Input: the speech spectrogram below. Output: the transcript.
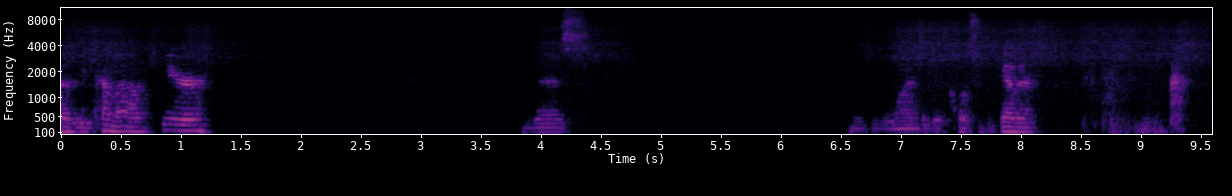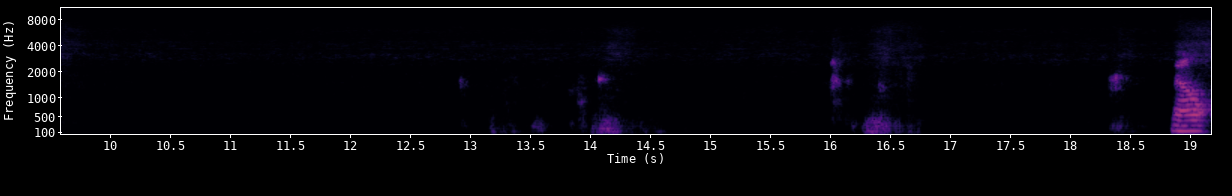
As we come out here, this, these are the lines a bit closer together. Now,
